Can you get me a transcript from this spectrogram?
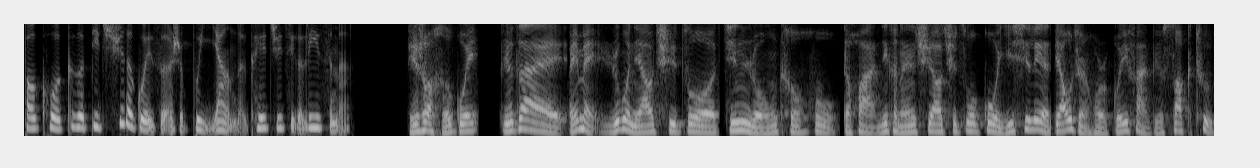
包括各个地区的规则是不一样的，可以举几个例子吗？比如说合规，比如在北美，如果你要去做金融客户的话，你可能需要去做过一系列标准或者规范，比如 SOC 2，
